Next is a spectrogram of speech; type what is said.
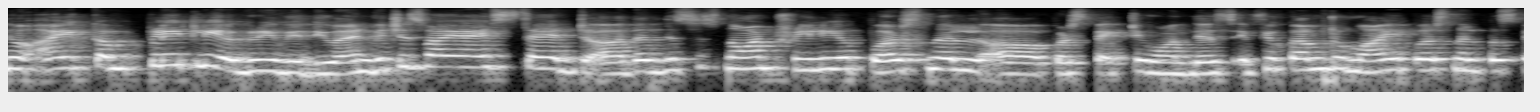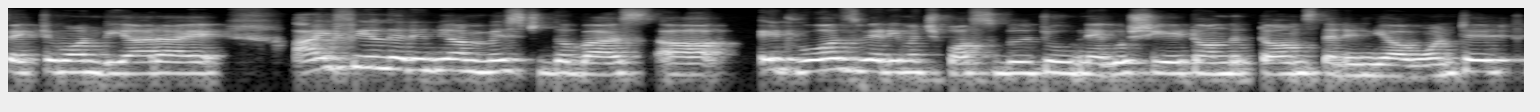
No, I completely agree with you. And which is why I said uh, that this is not really a personal uh, perspective on this. If you come to my personal perspective on BRI, I feel that India missed the bus. Uh, it was very much possible to negotiate on the terms that India wanted,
